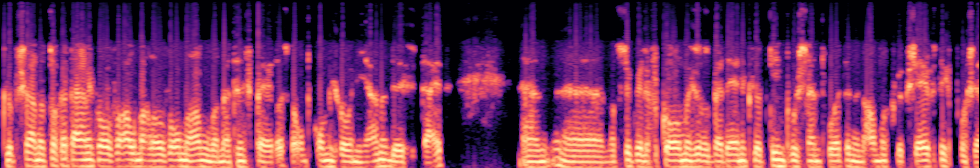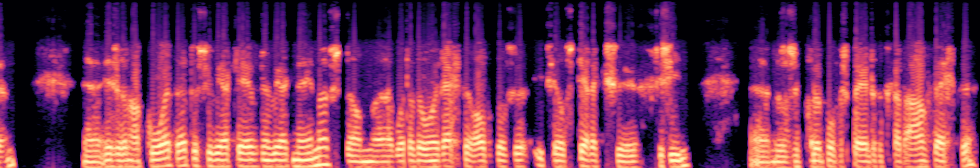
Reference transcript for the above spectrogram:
clubs gaan er toch uiteindelijk over allemaal over onderhandelen met hun spelers. Daar ontkom je gewoon niet aan in deze tijd. En uh, wat ze natuurlijk willen voorkomen is dat het bij de ene club 10% wordt en de andere club 70%. Uh, is er een akkoord hè, tussen werkgevers en werknemers, dan wordt dat door een rechter altijd als iets heel sterks gezien. dus als een club of een speler het gaat aanvechten,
